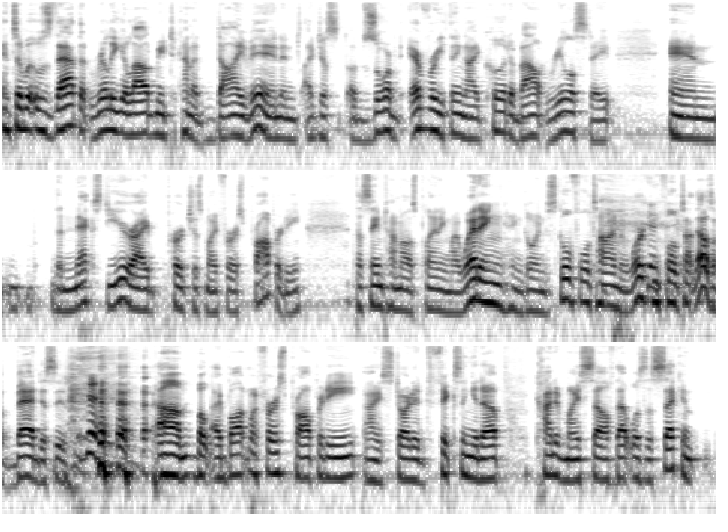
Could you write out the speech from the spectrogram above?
and so it was that that really allowed me to kind of dive in, and I just absorbed everything I could about real estate. And the next year, I purchased my first property at the same time, I was planning my wedding and going to school full time and working full time. That was a bad decision. um, but I bought my first property. I started fixing it up kind of myself. That was the second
